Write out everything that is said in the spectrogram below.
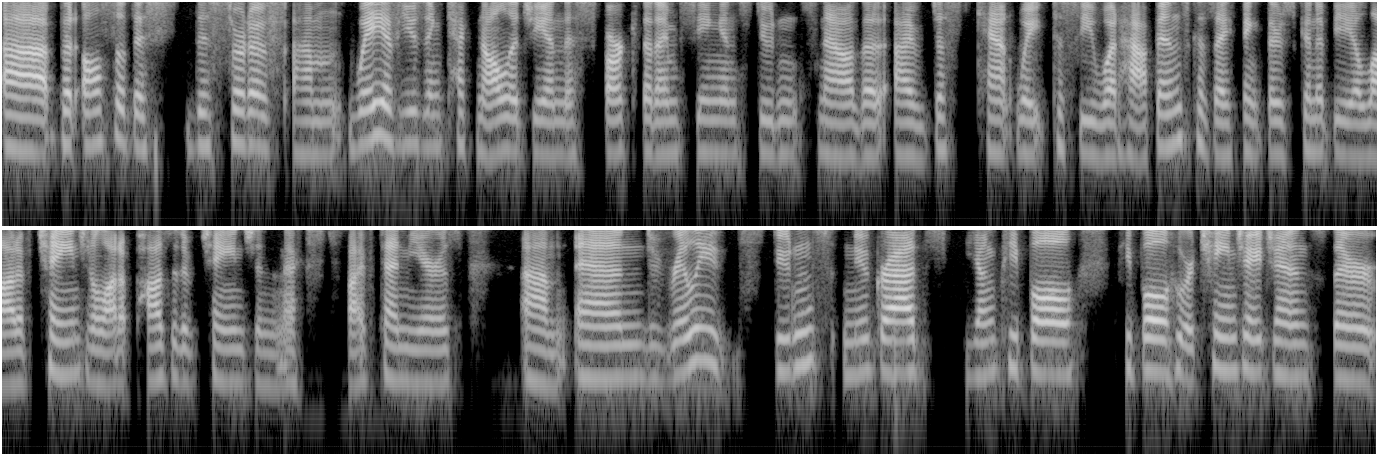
uh, but also this this sort of um, way of using technology and this spark that I'm seeing in students now that I just can't wait to see what happens because I think there's going to be a lot of change and a lot of positive change in the next five ten years um, and really students, new grads, young people, people who are change agents, they're,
